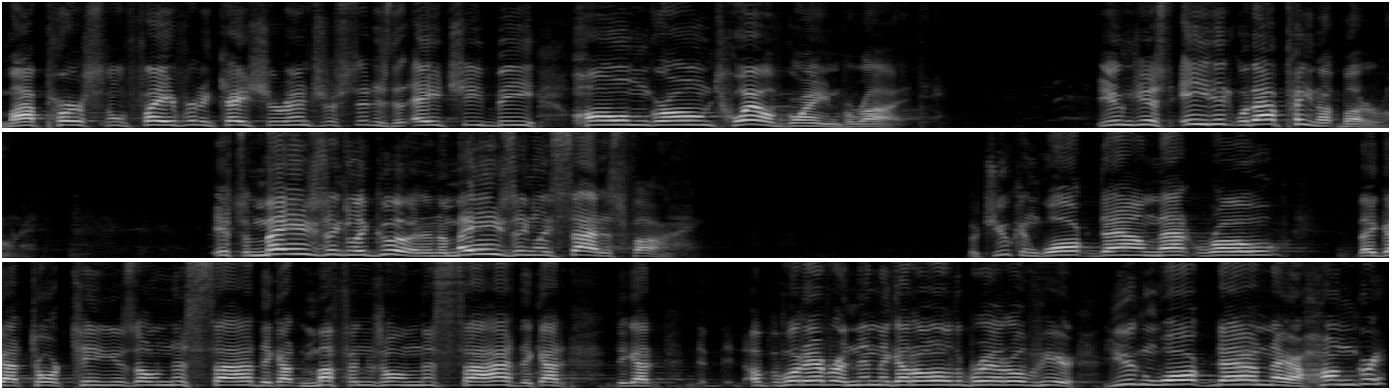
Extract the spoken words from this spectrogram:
My personal favorite, in case you're interested, is the HEB homegrown 12 grain variety. You can just eat it without peanut butter on it. It's amazingly good and amazingly satisfying. But you can walk down that row. They got tortillas on this side, they got muffins on this side, they got, they got whatever, and then they got all the bread over here. You can walk down there hungry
